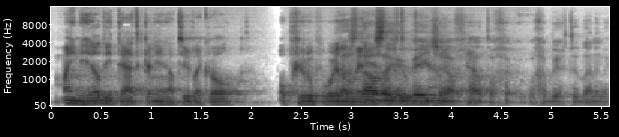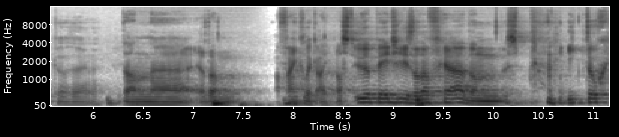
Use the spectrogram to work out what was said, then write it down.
Maar in heel die tijd kan je natuurlijk wel opgeroepen worden Dan om er stel dat je een beetje afgaat, ge- wat gebeurt er dan in de kazerne? Dan, eh, ja, dan afhankelijk, als het uw pager is dat afgaat, dan ik toch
